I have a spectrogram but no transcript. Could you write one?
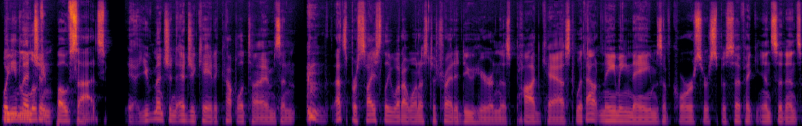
Well, you, you need to look at both sides. Yeah, you've mentioned educate a couple of times, and that's precisely what I want us to try to do here in this podcast without naming names, of course, or specific incidents.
